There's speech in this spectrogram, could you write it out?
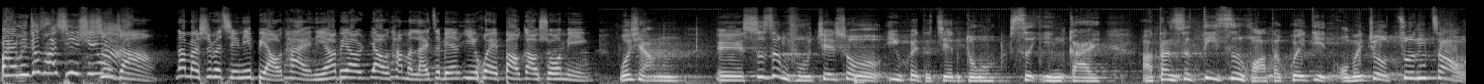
摆明就是他心虚嘛。市长，那么是不是请你表态？你要不要要他们来这边议会报告说明？我想，呃，市政府接受议会的监督是应该啊，但是地质法的规定，我们就遵照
